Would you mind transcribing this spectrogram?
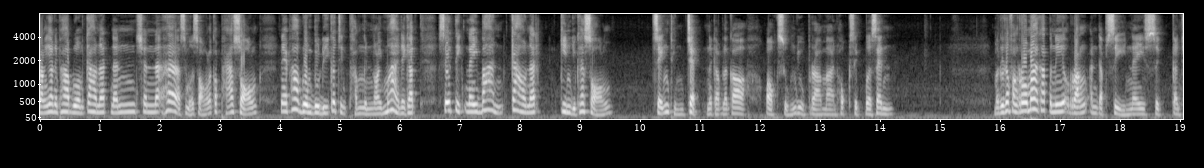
รังย่าในภาพรวม 9 นัดนั้น ชนะ 5 เสมอ 2 แล้วก็แพ้ 2 ในภาพรวมดูดีก็จึงทำเงินน้อยมากนะครับ เซลติกในบ้าน 9 นัด กินอยู่แค่ 2เจ๋งถึง 7 นะครับ แล้วก็ออกสูงอยู่ประมาณ 60%มาดูทางฝั่งโรม่าครับ ตอนนี้รั้งอันดับ 4 ในศึกกันโช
